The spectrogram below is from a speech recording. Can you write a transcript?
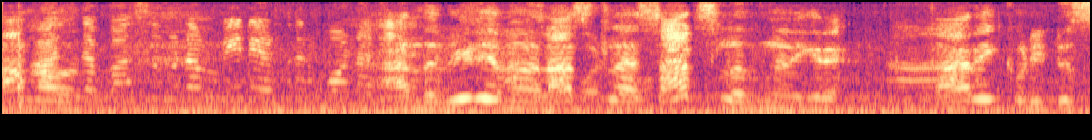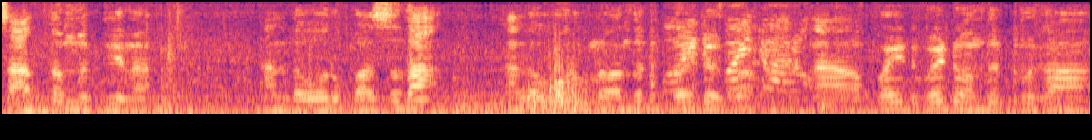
மாமா அந்த வீடியோ லாஸ்ட்டில் ஷார்ட்ஸில் இருக்குன்னு நினைக்கிறேன். காரைக்குடி டு சாத்தம்பத்தினா அந்த ஒரு பஸ் தான். அந்த ஊருக்குள்ள வந்துட்டு போயிட்டு இருக்கோம். நான் போயிட்டு போயிட்டு வந்துட்டு இருக்கோம்.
